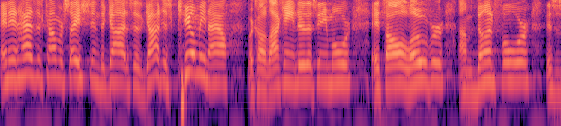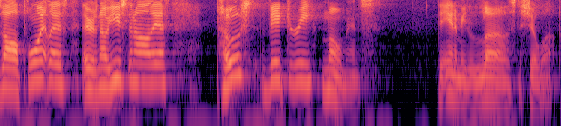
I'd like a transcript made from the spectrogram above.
and then has this conversation to God and says, God, just kill me now because I can't do this anymore. It's all over. I'm done for. This is all pointless. There's no use in all this. Post victory moments, the enemy loves to show up.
